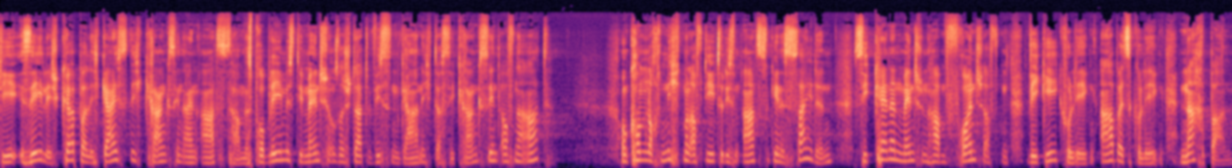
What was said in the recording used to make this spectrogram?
die seelisch, körperlich, geistlich krank sind, einen Arzt haben. Das Problem ist, die Menschen unserer Stadt wissen gar nicht, dass sie krank sind auf eine Art und kommen noch nicht mal auf die, zu diesem Arzt zu gehen. Es sei denn, sie kennen Menschen, haben Freundschaften, WG-Kollegen, Arbeitskollegen, Nachbarn,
